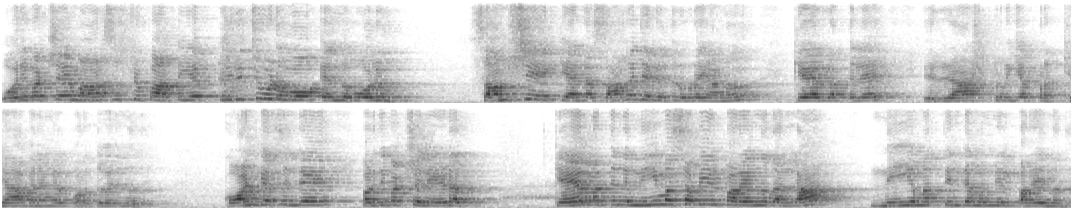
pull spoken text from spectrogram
ഒരുപക്ഷെ മാർക്സിസ്റ്റ് പാർട്ടിയെ പിരിച്ചുവിടുമോ എന്ന് പോലും സംശയിക്കേണ്ട സാഹചര്യത്തിലൂടെയാണ് കേരളത്തിലെ രാഷ്ട്രീയ പ്രഖ്യാപനങ്ങൾ പുറത്തു വരുന്നത് കോൺഗ്രസിന്റെ പ്രതിപക്ഷ ലീഡർ കേരളത്തിന്റെ നിയമസഭയിൽ പറയുന്നതല്ല നിയമത്തിന്റെ മുന്നിൽ പറയുന്നത്.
